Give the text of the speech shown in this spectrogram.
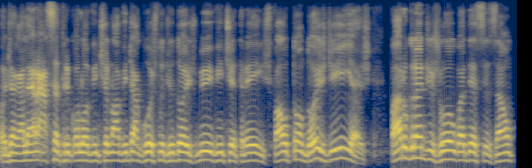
Bom dia, galera. Aça Tricolor, 29 de agosto de 2023. Faltam dois dias para o grande jogo, a decisão,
